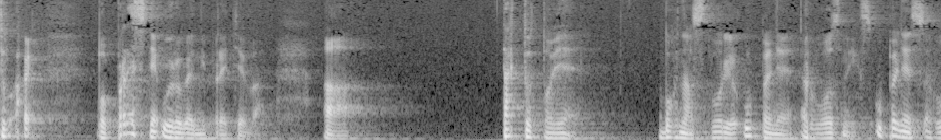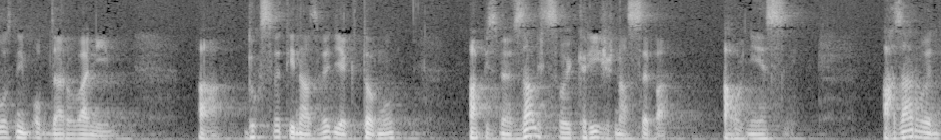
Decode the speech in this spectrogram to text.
Tvoj, bol presne urobený pre teba. A takto to je. Boh nás stvoril úplne rôznych, úplne s rôznym obdarovaním. A Duch Svetý nás vedie k tomu, aby sme vzali svoj kríž na seba a ho niesli. A zároveň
